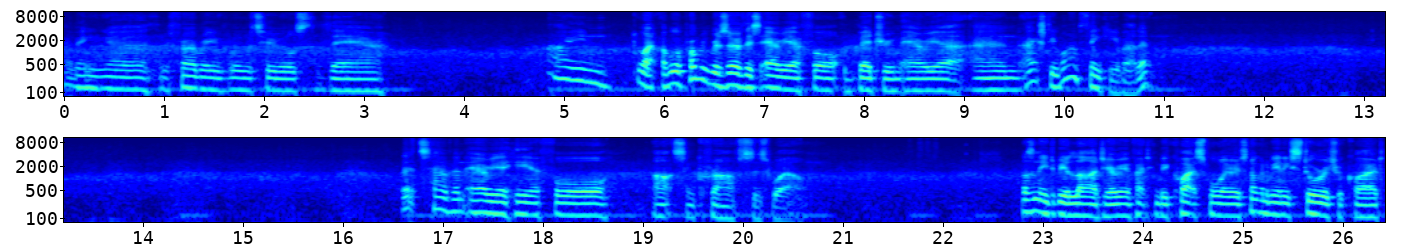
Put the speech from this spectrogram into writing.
having uh, the infirmary raw materials there. I mean, right, I will probably reserve this area for a bedroom area and actually while I'm thinking about it, let's have an area here for arts and crafts as well. Doesn't need to be a large area, in fact it can be quite a small area. It's not going to be any storage required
